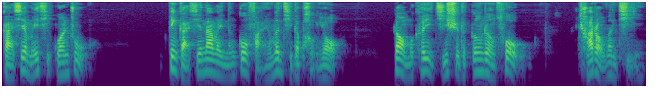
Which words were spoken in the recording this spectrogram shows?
感谢媒体关注，并感谢那位能够反映问题的朋友，让我们可以及时的更正错误。查找问题，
